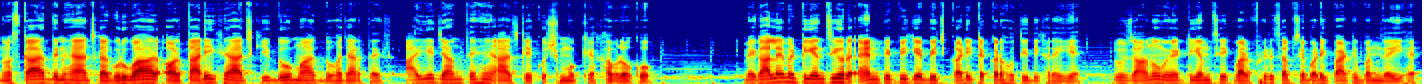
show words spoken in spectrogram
नमस्कार, दिन है आज का गुरुवार और तारीख है आज की 2 मार्च 2023 आइए जानते हैं आज के कुछ मुख्य खबरों को। मेघालय में टीएमसी और एनपीपी के बीच कड़ी टक्कर होती दिख रही है। रुझानों में टीएमसी एक बार फिर सबसे बड़ी पार्टी बन गई है।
